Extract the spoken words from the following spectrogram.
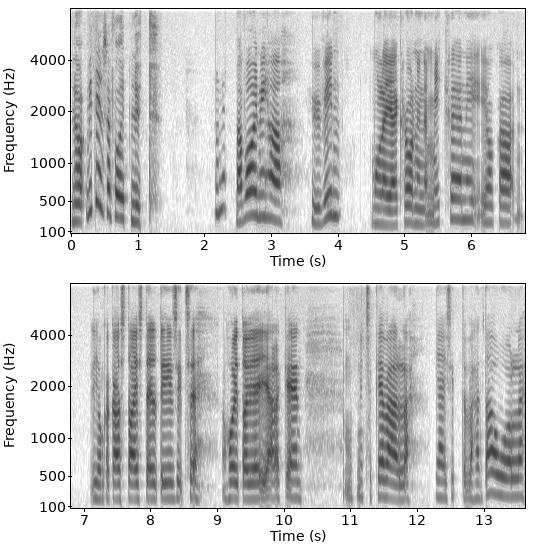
No miten sä voit nyt? No nyt mä voin ihan hyvin. Mulle jäi krooninen migreeni, joka, jonka kanssa taisteltiin sit se hoitojen jälkeen. Mutta nyt se keväällä jäi sitten vähän tauolle,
